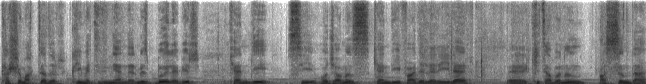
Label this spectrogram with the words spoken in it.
taşımaktadır kıymeti dinleyenlerimiz. Böyle bir kendisi hocamız kendi ifadeleriyle e, kitabının aslında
